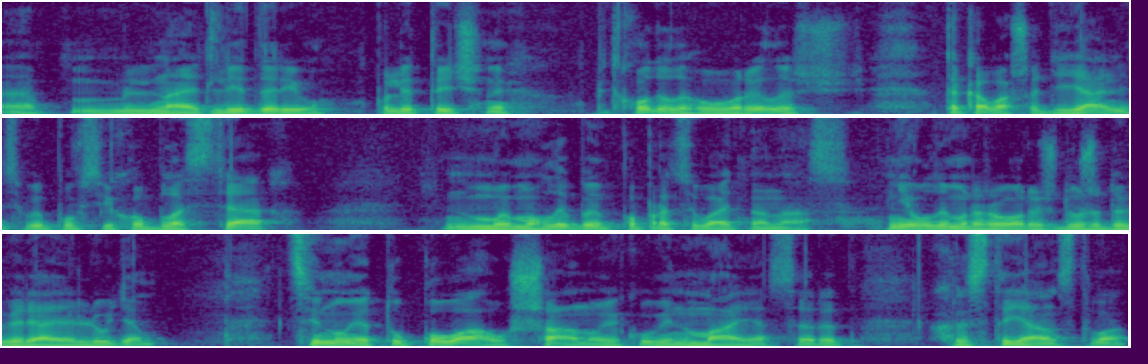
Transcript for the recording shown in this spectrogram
е, навіть лідерів політичних підходили, говорили, що така ваша діяльність, ви по всіх областях. Ви могли би попрацювати на нас. Ні, Володимир Григорович дуже довіряє людям, цінує ту повагу, шану, яку він має серед християнства,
